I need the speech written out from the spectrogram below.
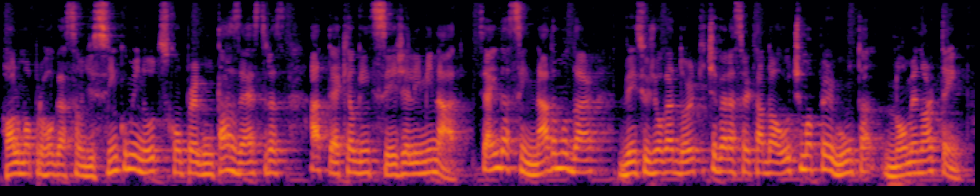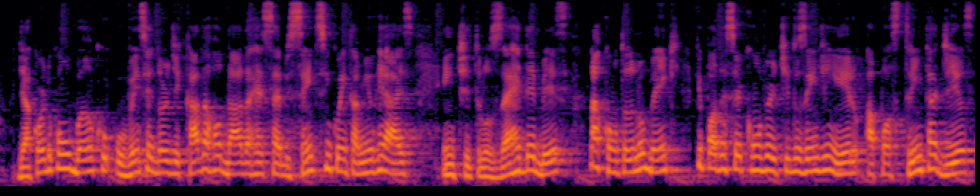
rola uma prorrogação de 5 minutos com perguntas extras até que alguém seja eliminado. Se ainda assim nada mudar, vence o jogador que tiver acertado a última pergunta no menor tempo. De acordo com o banco, o vencedor de cada rodada recebe 150 mil reais em títulos RDBs na conta do Nubank, que podem ser convertidos em dinheiro após 30 dias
